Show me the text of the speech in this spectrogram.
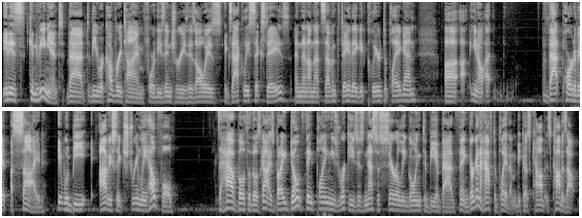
it is convenient that the recovery time for these injuries is always exactly six days, and then on that seventh day they get cleared to play again. Uh, you know, that part of it aside, it would be obviously extremely helpful to have both of those guys, but I don't think playing these rookies is necessarily going to be a bad thing. They're going to have to play them because Cobb is Cobb is out.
